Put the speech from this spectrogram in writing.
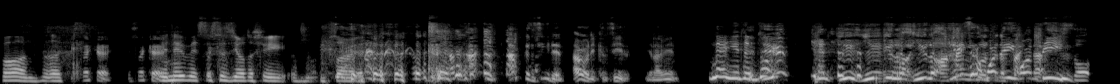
fun. Look, It's okay. It's okay. Anubis, this is your defeat. I'm sorry. I, I've conceded. I already conceded. You know what I mean? no, you did not. You, you, you lot, you lot are hanging on to the fact that you lot,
